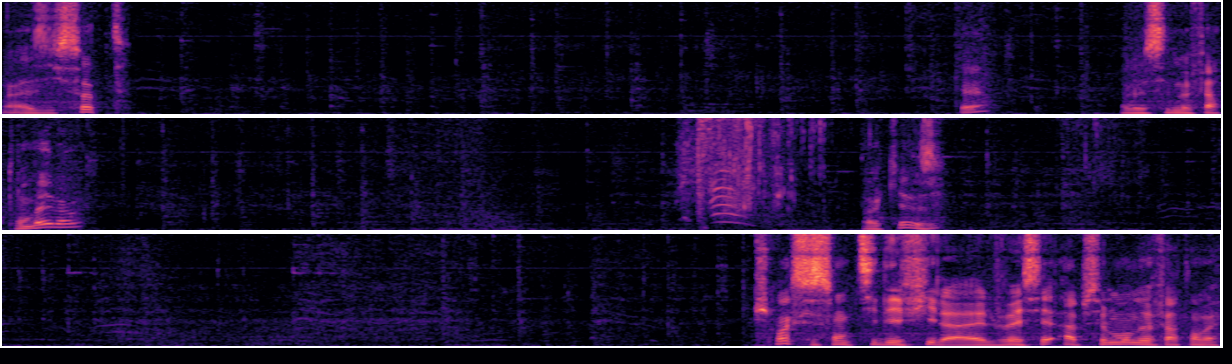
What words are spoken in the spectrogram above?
Vas-y, saute. Ok. Elle va essayer de me faire tomber, là. Ok, vas-y. Je crois que c'est son petit défi, là. Elle veut essayer absolument de me faire tomber.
